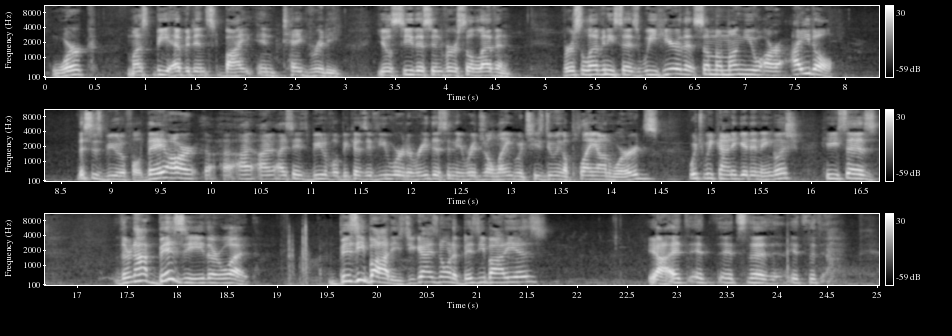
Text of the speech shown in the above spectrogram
Work must be evidenced by integrity. You'll see this in verse 11. Verse 11, he says, We hear that some among you are idle. This is beautiful. They are, I, I, say it's beautiful because if you were to read this in the original language, he's doing a play on words, which we kind of get in English. He says, They're not busy, they're what? Busybodies. Do you guys know what a busybody is? Yeah, it, it, it's the, it's the,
